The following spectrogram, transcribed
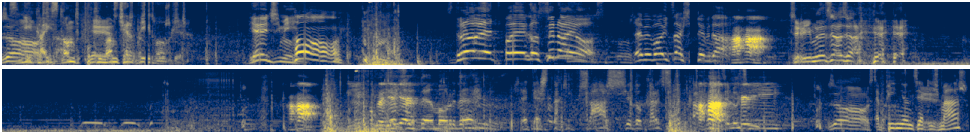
Znikaj stąd, póki mam cierpliwość. Wiedźmi! Zdrowie twojego syna jest! Żeby w ojca się wda! Aha. Czyli mleczarza! Aha. I nic w ogóle nie wie. tę mordę, że też taki wszasz się do Aha, między czyli... Zostaw. Pieniądz jakiś masz?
